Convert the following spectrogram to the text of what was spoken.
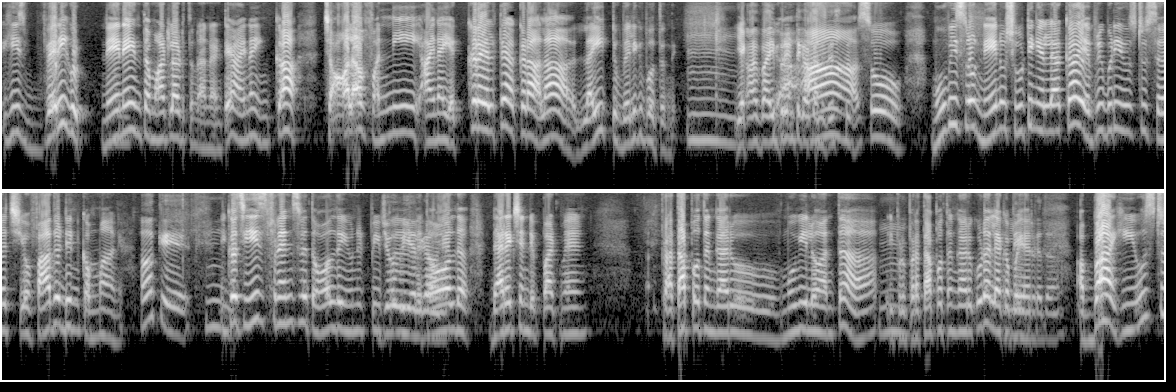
he is very good నేనే ఇంత మాట్లాడుతున్నానంటే ఆయన ఇంకా చాలా ఫన్నీ ఆయన ఎక్కడ వెళ్తే అక్కడ అలా లైట్ వెలిగిపోతుంది వైబ్రెంట్ సో మూవీస్ లో నేను షూటింగ్ వెళ్ళాక everybody used to search your father didn't కమ్మా అని okay because he's friends with all the unit people all the direction department Pratap Pothen గారు మూవీలో అంతా ఇప్పుడు ప్రతాపోతం గారు కూడా లేకపోయారు అబ్బా he used to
